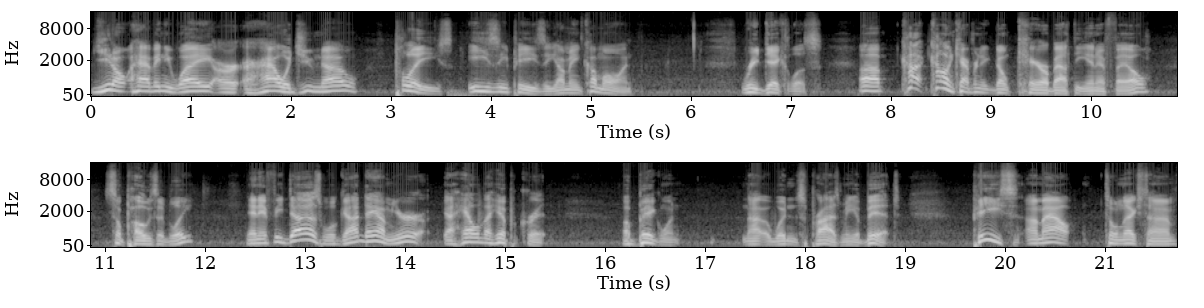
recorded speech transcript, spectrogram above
you don't have any way or, or how would you know? Please, easy peasy. I mean, come on, ridiculous. Uh, Colin Kaepernick don't care about the NFL, supposedly, and if he does, well, goddamn, you're a hell of a hypocrite, a big one. Not, it wouldn't surprise me a bit. Peace. I'm out. Till next time.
